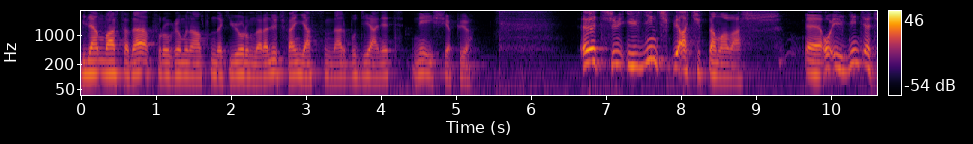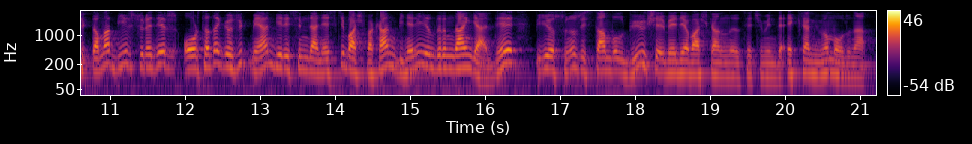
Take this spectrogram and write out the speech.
Bilen varsa da programın altındaki yorumlara lütfen yazsınlar. Bu Diyanet ne iş yapıyor? Evet şimdi ilginç bir açıklama var. Ee, o ilginç açıklama bir süredir ortada gözükmeyen bir isimden eski başbakan Binali Yıldırım'dan geldi. Biliyorsunuz İstanbul Büyükşehir Belediye Başkanlığı seçiminde Ekrem İmamoğlu'na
